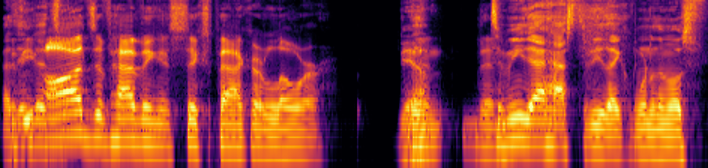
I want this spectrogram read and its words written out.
I the odds of having a six pack are lower. Yeah. Than, than, to me that has to be like one of the most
